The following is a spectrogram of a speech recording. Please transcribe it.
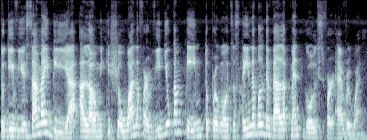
To give you some idea, allow me to show one of our video campaign to promote sustainable development goals for everyone.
